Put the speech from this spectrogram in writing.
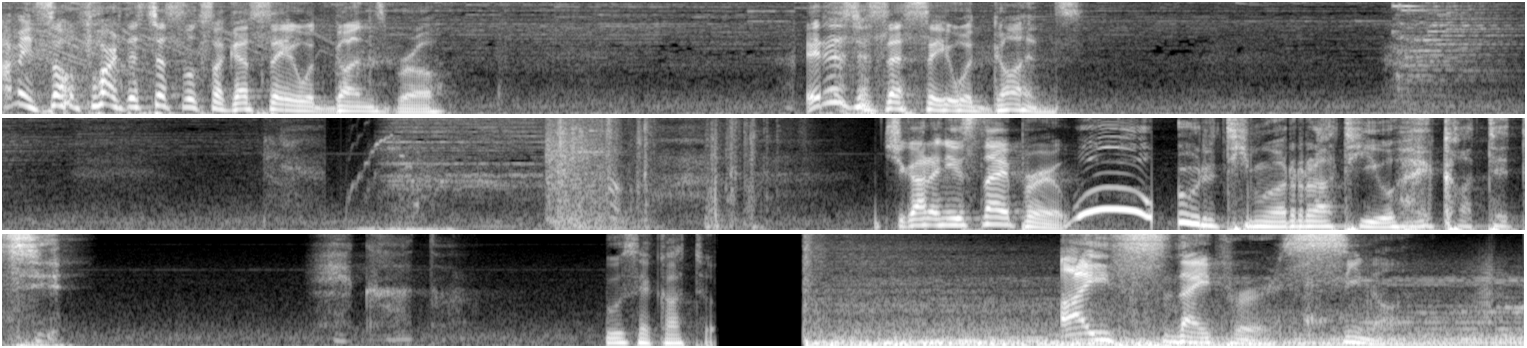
I mean, so far, this just looks like SA with guns, bro. It is just SA with guns. She got a new sniper. Woo! Ultima ratio Hecate. Who's Hecato? Ice Sniper, Sinon.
